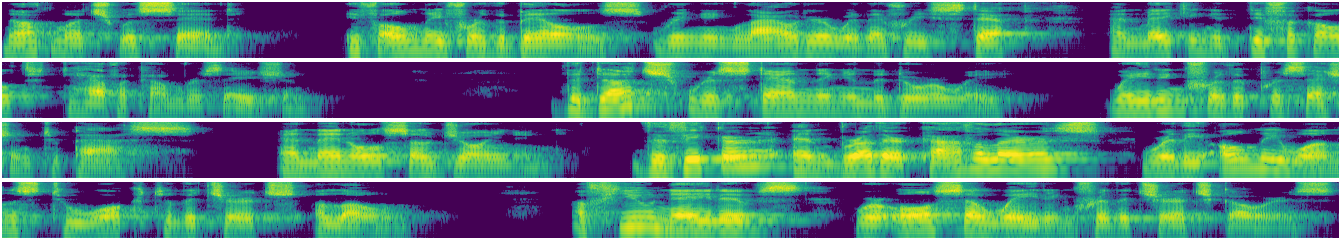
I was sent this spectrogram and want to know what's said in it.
not much was said if only for the bells ringing louder with every step and making it difficult to have a conversation. The Dutch were standing in the doorway, waiting for the procession to pass, and then also joining. The vicar and brother Cavalaars were the only ones to walk to the church alone. A few natives were also waiting for the churchgoers,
